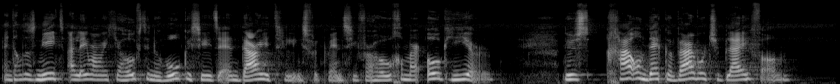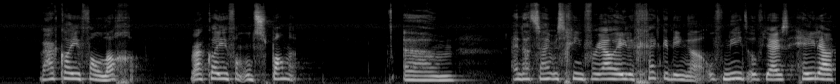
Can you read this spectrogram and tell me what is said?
En dat is niet alleen maar met je hoofd in de wolken zitten en daar je trillingsfrequentie verhogen, maar ook hier. Dus ga ontdekken waar word je blij van? Waar kan je van lachen? Waar kan je van ontspannen? Ehm, en dat zijn misschien voor jou hele gekke dingen of niet, of juist hele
